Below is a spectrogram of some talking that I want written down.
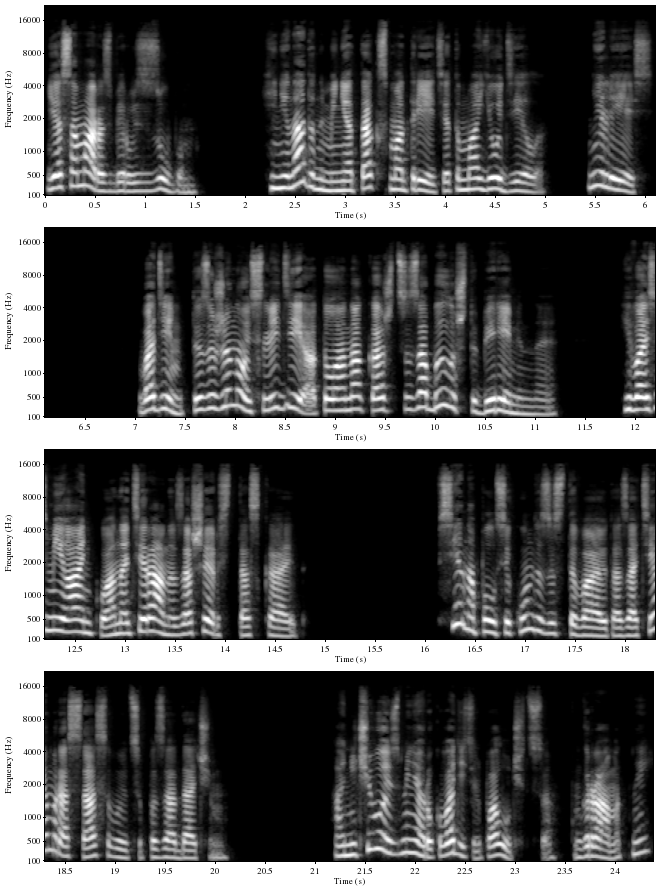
Я сама разберусь с зубом. И не надо на меня так смотреть, это мое дело. Не лезь. Вадим, ты за женой следи, а то она, кажется, забыла, что беременная. И возьми Аньку, она тирана за шерсть таскает. Все на полсекунды застывают, а затем рассасываются по задачам. А ничего из меня руководитель получится. Грамотный,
